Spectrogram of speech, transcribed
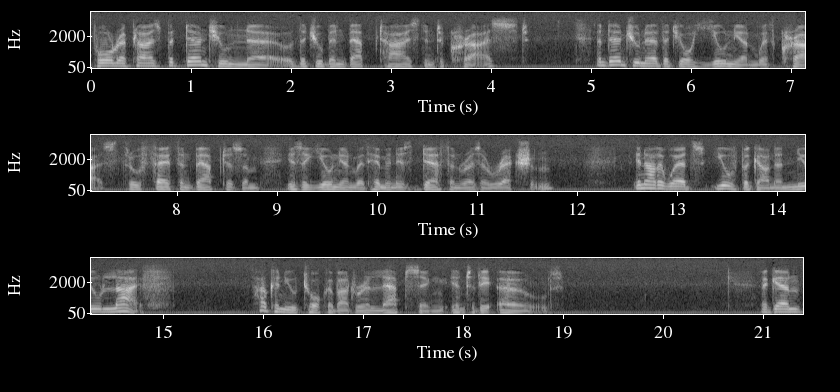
Paul replies, But don't you know that you've been baptized into Christ? And don't you know that your union with Christ through faith and baptism is a union with Him in His death and resurrection? In other words, you've begun a new life. How can you talk about relapsing into the old? Again,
